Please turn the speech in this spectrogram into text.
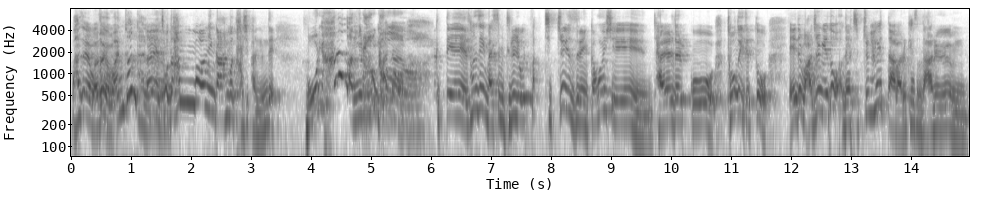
맞아요, 맞아요. 네, 완전 달라요. 네, 저도 한 번인가 한 번 다시 봤는데 머리 하나도 안 늘어가고 맞아요. 그때 선생님 말씀을 들으려고 막 집중해서 들으니까 훨씬 잘 됐고 저도 이제 또 애들 와중에도 내가 집중하겠다 막 이렇게 해서 나름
